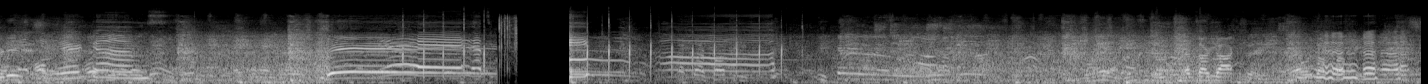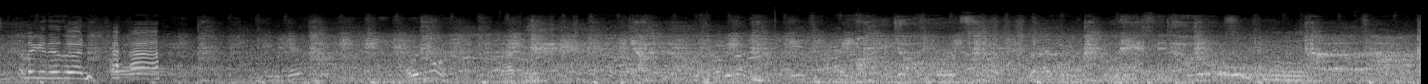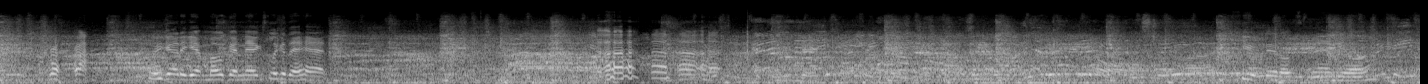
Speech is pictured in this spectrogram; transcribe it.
Here it is. Here it comes. Yay! That's That's our puppy. That's our dachshund. That was our puppy. Look at this one. Where oh. are you going? we gotta get Mocha next. Look at the hat. Cute little spaniel.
